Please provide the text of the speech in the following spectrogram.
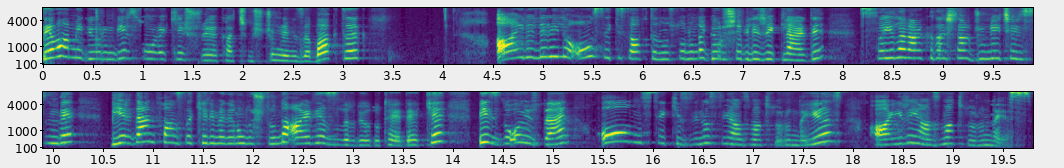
Devam ediyorum bir sonraki şuraya kaçmış cümlemize baktık. Aileleriyle 18 haftanın sonunda görüşebileceklerdi. Sayılar arkadaşlar cümle içerisinde birden fazla kelimeden oluştuğunda ayrı yazılır diyordu TDK. Biz de o yüzden 18'i nasıl yazmak zorundayız? Ayrı yazmak zorundayız.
